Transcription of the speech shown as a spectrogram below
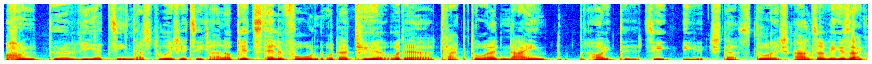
Und äh, wir ziehen das durch. Jetzt egal, ob jetzt Telefon oder Tür oder Traktor. Nein, heute ziehe ich das durch. Also, wie gesagt,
